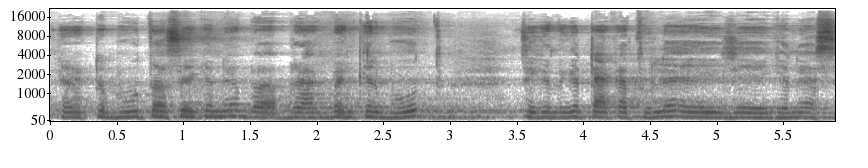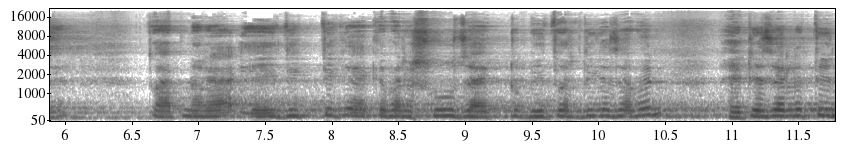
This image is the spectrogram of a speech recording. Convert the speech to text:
এটার একটা বুথ আছে এখানে, বা ব্রাক ব্যাংকের বুথ, যেখান থেকে টাকা তুলে এই যে এখানে আছে। তো আপনারা এই দিক থেকে একেবারে সোজা একটু ভিতর দিকে যাবেন, হেঁটে গেলে তিন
